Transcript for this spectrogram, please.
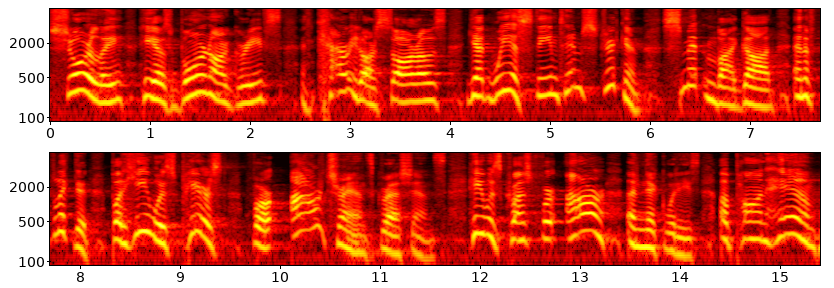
Surely he has borne our griefs and carried our sorrows, yet we esteemed him stricken, smitten by God, and afflicted. But he was pierced our transgressions. He was crushed for our iniquities. Upon him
